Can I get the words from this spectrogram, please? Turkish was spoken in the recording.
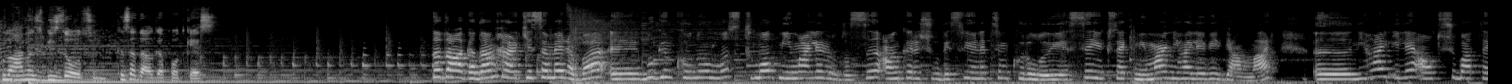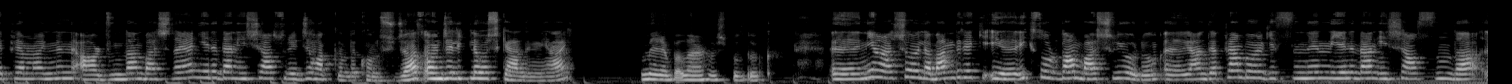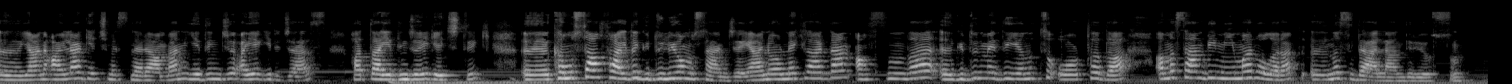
Kulağınız bizde olsun. Kısa Dalga Podcast. Kısa Dalga'dan herkese merhaba. Ee, bugün konuğumuz TUMOP Mimarlar Odası Ankara Şubesi Yönetim Kurulu üyesi Yüksek Mimar Nihal Evirgen var. Ee, Nihal ile 6 Şubat depremlerinin ardından başlayan yeniden inşa süreci hakkında konuşacağız. Öncelikle hoş geldin Nihal. Merhabalar, hoş bulduk. Ee, Nihal şöyle ben direkt e, ilk sorudan başlıyorum. Ee, yani deprem bölgesinin yeniden inşasında e, yani aylar geçmesine rağmen 7. aya gireceğiz. Hatta 7. ayı geçtik. Ee, kamusal fayda güdülüyor mu sence? Yani örneklerden aslında e, güdülmediği yanıtı ortada ama sen bir mimar olarak e, nasıl değerlendiriyorsun?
